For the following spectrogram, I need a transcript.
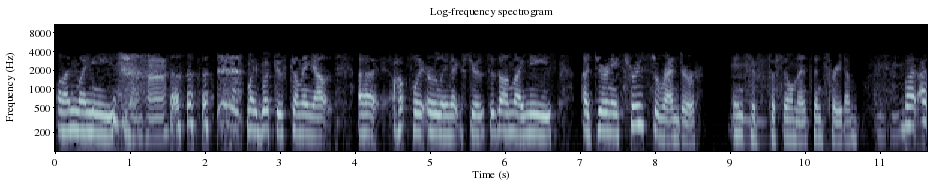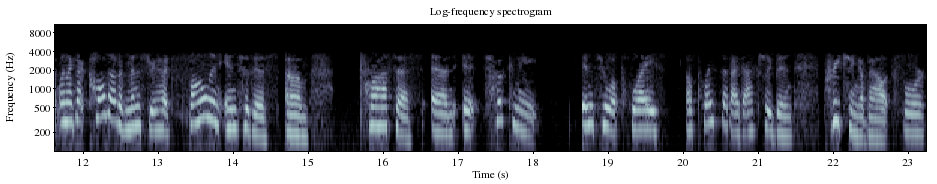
on my knees. Uh-huh. my book is coming out uh, hopefully early next year. It says on my knees, a journey through surrender into mm-hmm. fulfillment and freedom. Mm-hmm. But I, when I got called out of ministry, I had fallen into this um, process, and it took me into a place, a place that I'd actually been preaching about for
